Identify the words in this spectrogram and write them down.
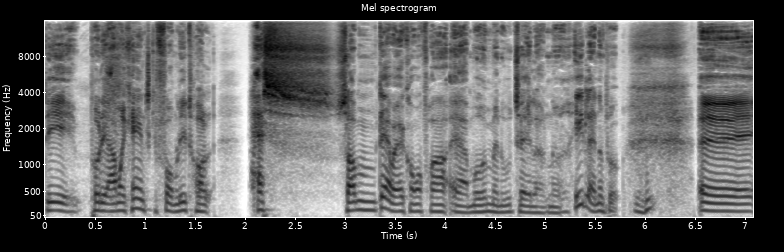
det, på det amerikanske Formel 1-hold, Haas, som der hvor jeg kommer fra, er måden, man udtaler noget helt andet på, mm-hmm. øh,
